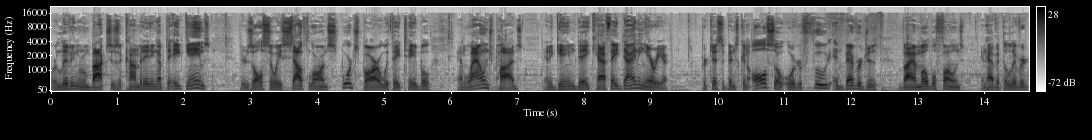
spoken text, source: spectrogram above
or living room boxes accommodating up to eight games. There's also a South Lawn sports bar with a table and lounge pods and a game day cafe dining area. Participants can also order food and beverages via mobile phones and have it delivered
